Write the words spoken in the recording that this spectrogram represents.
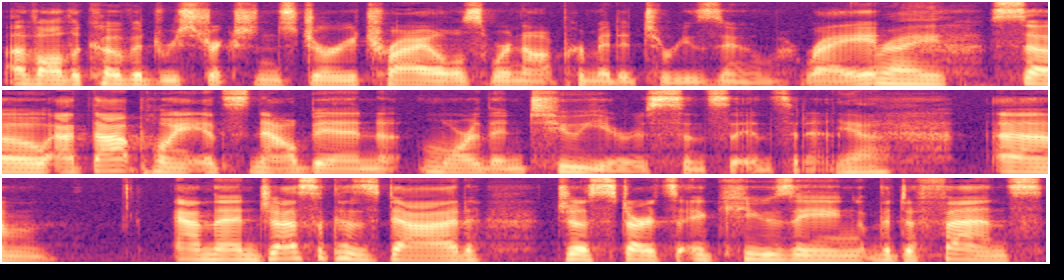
of all the COVID restrictions, jury trials were not permitted to resume, right? Right. So at that point, it's now been more than two years since the incident. yeah Um, and then Jessica's dad just starts accusing the defense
